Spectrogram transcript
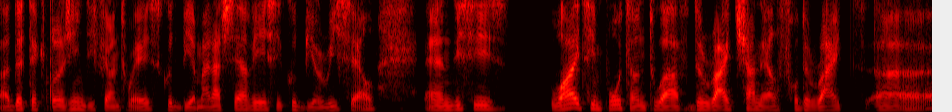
uh, the technology in different ways. Could be a managed service, it could be a resale. And this is why it's important to have the right channel for the right uh,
